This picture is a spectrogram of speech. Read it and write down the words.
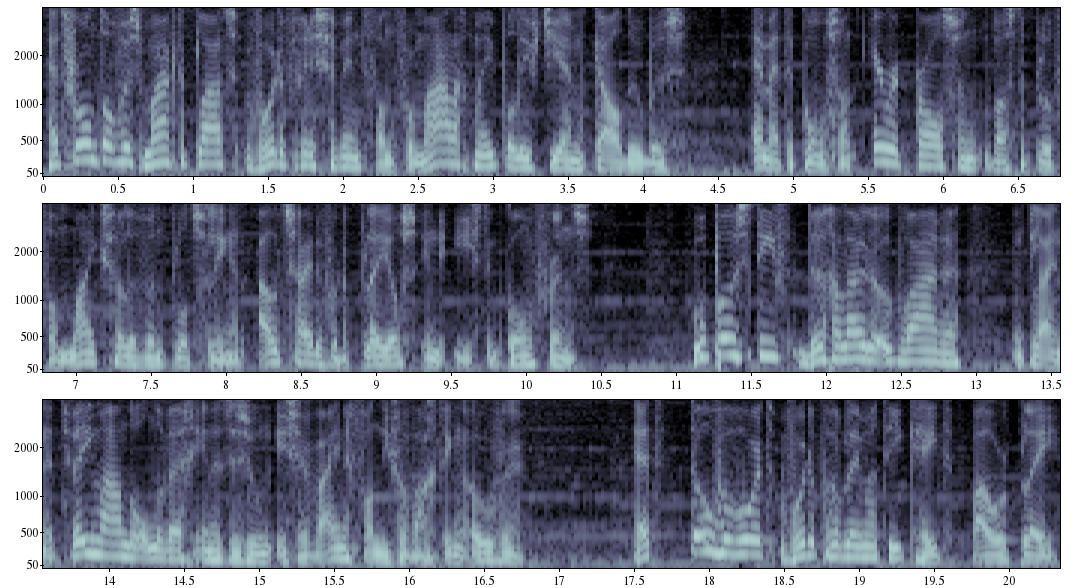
Het front office maakte plaats voor de frisse wind van voormalig Maple Leafs GM Kyle Dubas. En met de komst van Eric Carlson was de ploeg van Mike Sullivan plotseling een outsider voor de playoffs in de Eastern Conference. Hoe positief de geluiden ook waren, een kleine twee maanden onderweg in het seizoen is er weinig van die verwachting over. Het toverwoord voor de problematiek heet powerplay.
